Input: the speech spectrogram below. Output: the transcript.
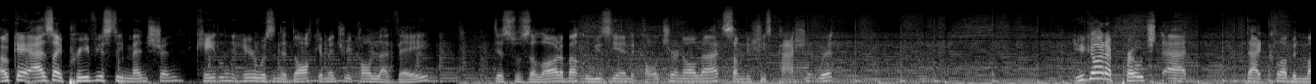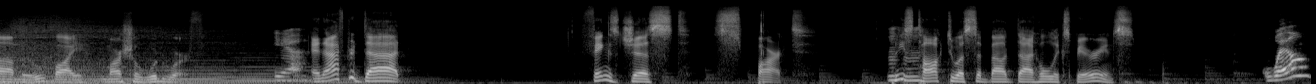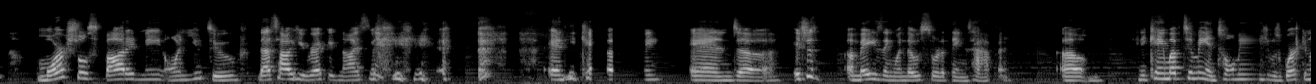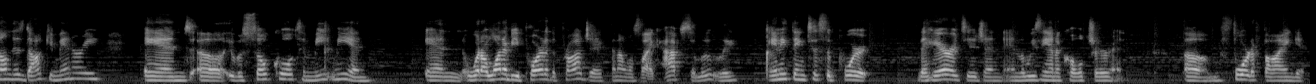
Okay, as I previously mentioned, Katelyn here was in the documentary called La Veille. This was a lot about Louisiana culture and all that, something she's passionate with. You got approached at that club in Mamou by Marshall Woodworth. Yeah. And after that, things just sparked. Please Mhm. talk to us about that whole experience. Well, Marshall spotted me on YouTube. That's how he recognized me. and he came up to me, and uh, it's just amazing when those sort of things happen. Um, he came up to me and told me he was working on this documentary, and uh, it was so cool to meet me and and would I want to be part of the project? And I was like, absolutely, anything to support the heritage and, and Louisiana culture and um, fortifying it.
